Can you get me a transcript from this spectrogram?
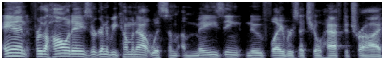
And for the holidays, they're going to be coming out with some amazing new flavors that you'll have to try.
